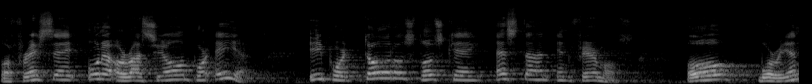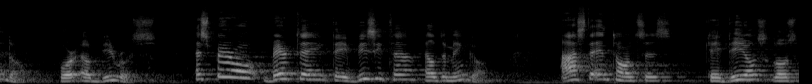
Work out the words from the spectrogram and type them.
Ofrece una oración por ella y por todos los que están enfermos o muriendo por el virus. Espero verte de visita el domingo. Hasta entonces, que Dios los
